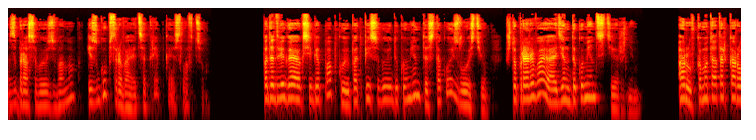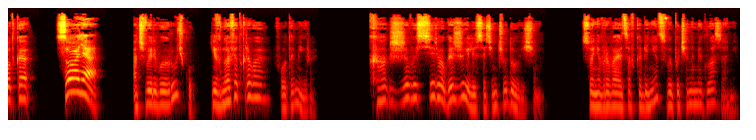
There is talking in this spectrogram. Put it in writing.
Сбрасываю звонок, и с губ срывается крепкое словцо. Пододвигаю к себе папку и подписываю документы с такой злостью, что прорываю один документ стержнем. Ору в коммутатор короткое «Соня!» Отшвыриваю ручку и вновь открываю фото Миры. «Как же вы с Серегой жили с этим чудовищем?» Соня врывается в кабинет с выпученными глазами.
